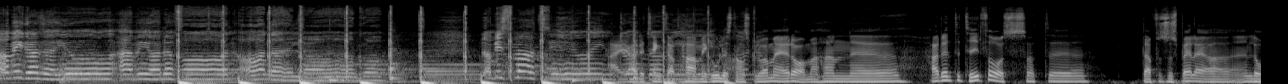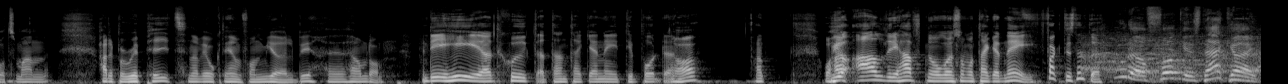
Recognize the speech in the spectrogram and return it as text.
All because of you, I be on the phone all night long. oh. Don't be smart when you Nej, jag hade tänkt att Hami Golestam skulle vara med idag, men han eh, hade inte tid för oss. Så att, eh, därför så spelade jag en låt som han hade på repeat när vi åkte hem från Mjölby eh, häromdagen. Men det är helt sjukt att han tackar nej till podden. Ja, han, och Vi han, har aldrig haft någon som har tackat nej. faktiskt inte. Who the fuck is that guy?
